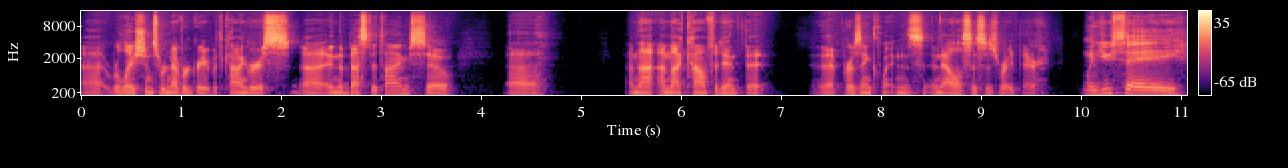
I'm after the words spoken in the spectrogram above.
uh, relations were never great with Congress uh, in the best of times, so uh, I'm not I'm not confident that that President Clinton's analysis is right there. When you say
